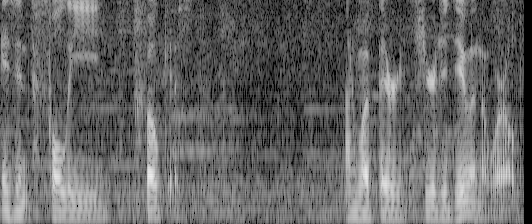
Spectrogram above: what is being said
isn't fully focused on what they're here to do in the world.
